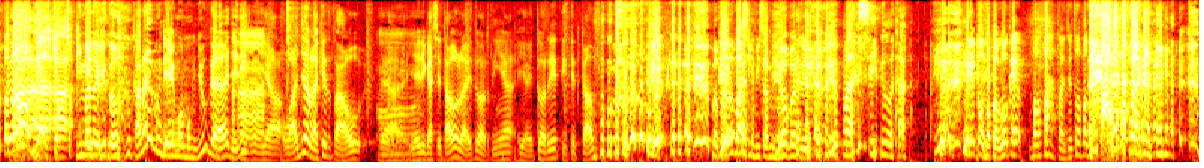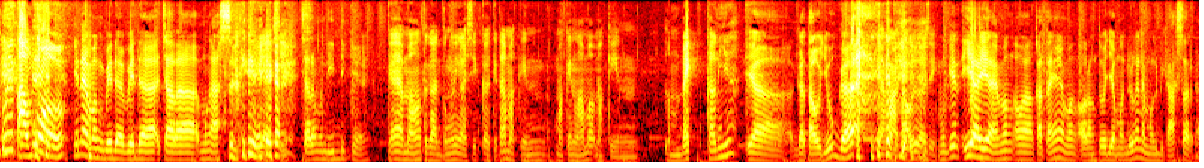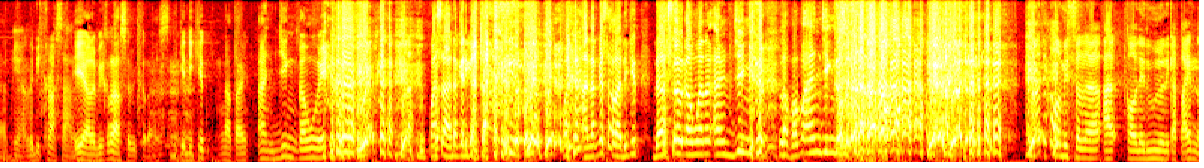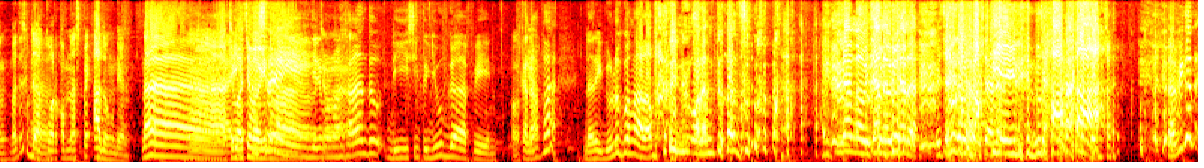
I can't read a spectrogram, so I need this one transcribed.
Bapak lu nggak ah, shock-shock gimana itu- gitu? Karena emang dia yang ngomong juga, jadi Ah, ah. ya wajar lah kita tahu. Ya, Oh. ya dikasih tahu lah itu artinya, ya itu artinya titit kamu. bapak lu masih bisa menjawab berarti Masih lah. kayak kalau bapak gue kayak bapak lanjut tuh apa gue tampol gue tampol Ini emang beda-beda cara mengasuh, Iya cara mendidiknya. Kayak emang tergantung ini gak sih ke kita makin makin lama makin lembek kali ya Ya, nggak tahu juga. ya nggak tahu juga sih Mungkin iya iya emang orang katanya emang orang tua zaman dulu kan emang lebih kasar kan. ya lebih keras lah Iya lebih keras lebih keras. Dikit-dikit ngatain anjing kamu ya. Masa anaknya dikatain? anaknya salah dikit. Dasar kamu anak anjing. lah papa anjing dong. Kalau misalnya ah, kalau dari dulu dikatain dong berarti sudah keluar Komnas PA dong Den Nah, Nah, coba- itu coba gitu. Jadi Coba. permasalahan tuh di situ juga, Vin. Kenapa dari dulu gua nggak laporin orang tua. Enggak, enggak bercanda, bercanda. Bercanda, kalau bercanda. bakti ya ini durhaka Tapi kan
